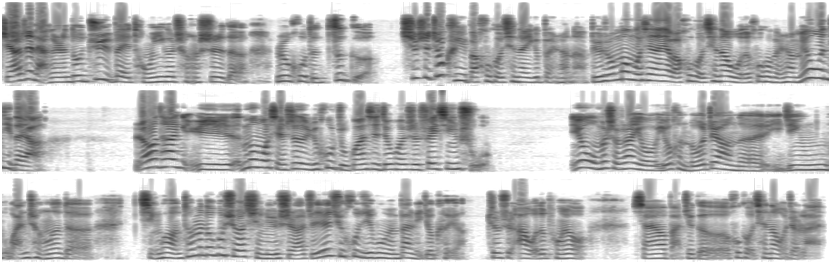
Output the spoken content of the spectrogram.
只要这两个人都具备同一个城市的入户的资格，其实就可以把户口迁到一个本上的。比如说默默现在要把户口迁到我的户口本上，没有问题的呀。然后他与默默显示的与户主关系就会是非亲属，因为我们手上有有很多这样的已经完成了的情况，他们都不需要请律师啊，直接去户籍部门办理就可以了。就是啊，我的朋友想要把这个户口迁到我这儿来，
